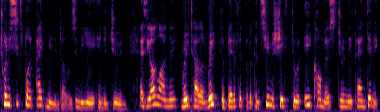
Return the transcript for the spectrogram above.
$26.8 million in the year ended June, as the online retailer reaped the benefit of a consumer shift to e commerce during the pandemic.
